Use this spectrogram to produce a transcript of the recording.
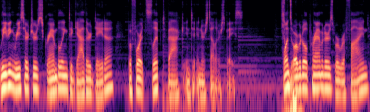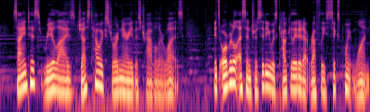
leaving researchers scrambling to gather data before it slipped back into interstellar space. Once orbital parameters were refined, scientists realized just how extraordinary this traveler was. Its orbital eccentricity was calculated at roughly 6.1,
